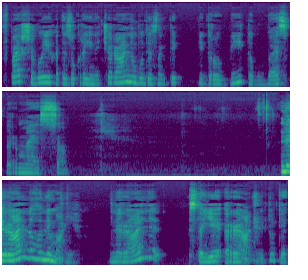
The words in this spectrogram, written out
вперше виїхати з України. Чи реально буде знайти підробіток без пермесо? Нереального немає. Нереальне стає реальним. Тут як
